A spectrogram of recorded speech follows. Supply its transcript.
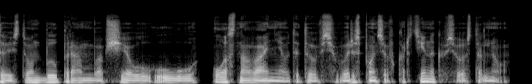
То есть он был прям вообще у, у основания вот этого всего responsive картинок и всего остального.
